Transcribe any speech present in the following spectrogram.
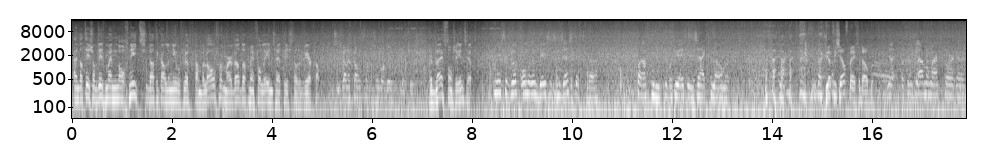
En dat is op dit moment nog niet dat ik al een nieuwe vlucht kan beloven. Maar wel dat mijn volle inzet is dat het weer kan. Dus er is wel een kans dat er zondag weer een vlucht is. Het blijft onze inzet. Minister Blok onder een D66 uh, paraplu. Die wordt nu even in de zijk genomen. Die had hij zelf meegenomen. Ja, dat hij reclame maakt voor, eh,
